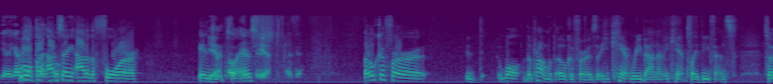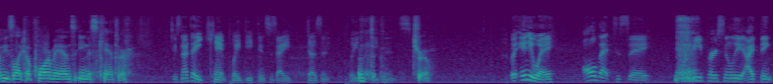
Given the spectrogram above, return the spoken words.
Yeah, they got. rid of. Well, but both I'm saying out of the four injured Yeah. oh, players, injured. Yeah. Okay. Okafor. Well, the problem with Okafor is that he can't rebound and he can't play defense. So he's like a poor man's Enes Kanter. It's not that he can't play defense; it's that he doesn't play defense. True. But anyway, all that to say, for me personally, I think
